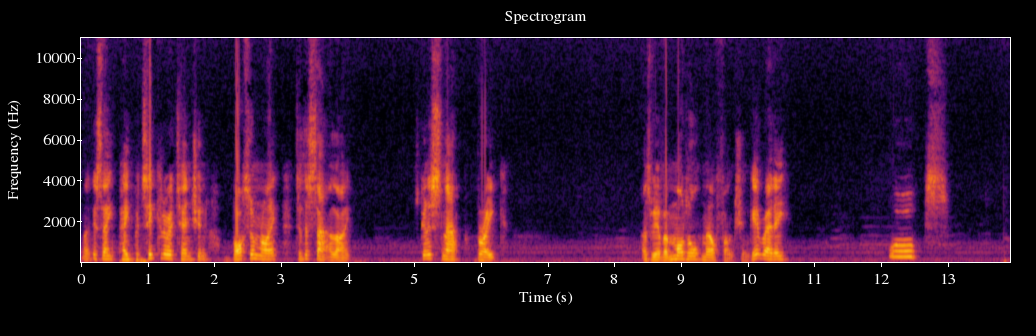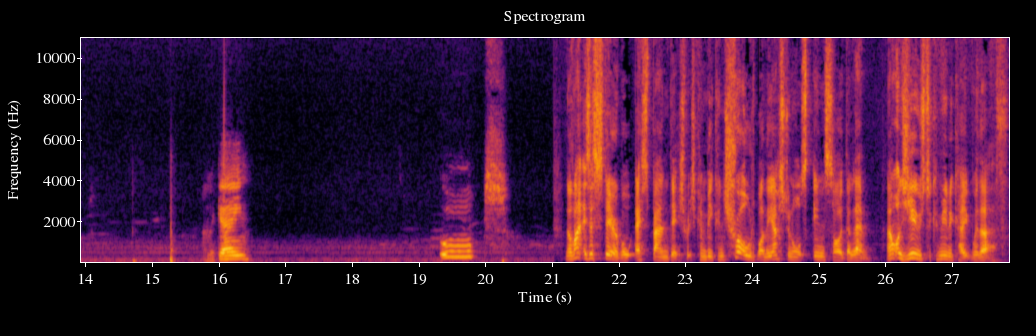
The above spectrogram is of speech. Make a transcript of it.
Like I say, pay particular attention, bottom right, to the satellite. It's going to snap, break, as we have a model malfunction. Get ready. Whoops. And again. Oops. Now that is a steerable S-band dish which can be controlled by the astronauts inside the LEM. That one's used to communicate with Earth.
